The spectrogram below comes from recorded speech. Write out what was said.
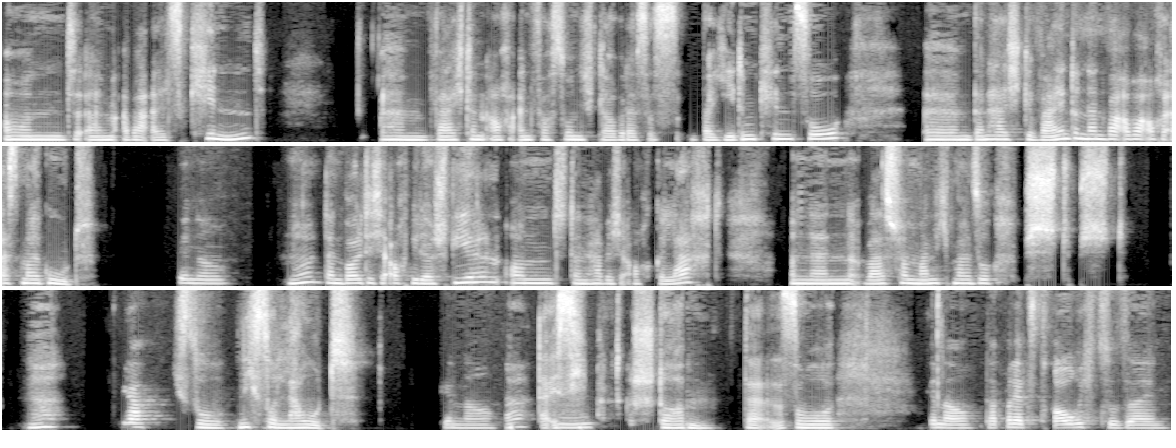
Und ähm, aber als Kind ähm, war ich dann auch einfach so, und ich glaube, das ist bei jedem Kind so. Ähm, dann habe ich geweint und dann war aber auch erstmal gut. Genau. Ne? Dann wollte ich auch wieder spielen und dann habe ich auch gelacht. Und dann war es schon manchmal so, pst, pst, ne? Ja. Nicht so, nicht so laut. Genau. Ne? Da ist mhm. jemand gestorben. Da ist so. Genau, da hat man jetzt traurig zu sein.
